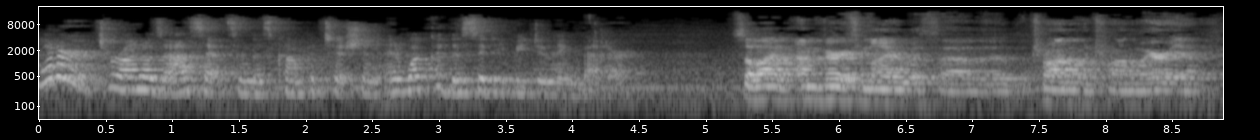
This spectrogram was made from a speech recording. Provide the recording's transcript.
What are Toronto's assets in this competition and what could the city be doing better? So I'm, I'm very familiar with uh, the, the, Toronto and Toronto area.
